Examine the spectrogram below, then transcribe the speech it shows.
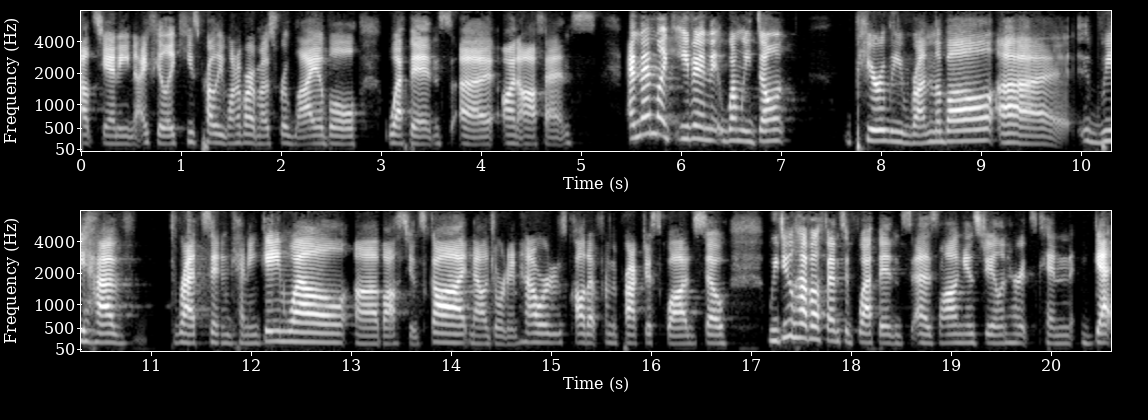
outstanding. I feel like he's probably one of our most reliable weapons uh, on offense. And then, like, even when we don't purely run the ball, uh, we have threats in Kenny Gainwell, uh, Boston Scott. Now Jordan Howard is called up from the practice squad. So we do have offensive weapons as long as Jalen Hurts can get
